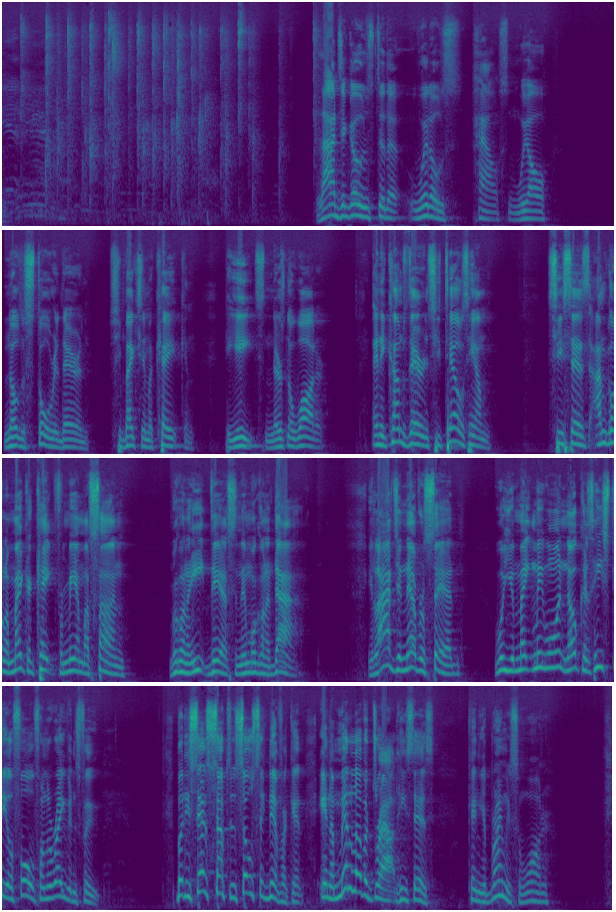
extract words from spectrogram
Elijah goes to the widow's house, and we all know the story there. And she makes him a cake, and he eats, and there's no water. And he comes there, and she tells him, she says, I'm going to make a cake for me and my son. We're going to eat this, and then we're going to die. Elijah never said, Will you make me one? No, because he's still full from the raven's food. But he says something so significant. In the middle of a drought, he says, can you bring me some water?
